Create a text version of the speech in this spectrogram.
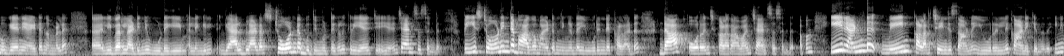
മുഖേനയായിട്ട് നമ്മുടെ ലിവറിൽ അടിഞ്ഞുകൂടുകയും അല്ലെങ്കിൽ ഗാൽ ബ്ലാഡർ സ്റ്റോണിന്റെ ബുദ്ധിമുട്ടുകൾ ക്രിയേറ്റ് ചെയ്യാൻ ചാൻസസ് ഉണ്ട്. അപ്പോൾ ഈ സ്റ്റോണിന്റെ ഭാഗമായിട്ടും നിങ്ങളുടെ യൂറിന്റെ കളർ ഡാർക്ക് ഓറഞ്ച് കളർ ആവാൻ ചാൻസസ് ഉണ്ട്. അപ്പം ഈ രണ്ട് മെയിൻ കളർ ചേഞ്ചസ് ആണ് യൂറിനിൽ കാണിക്കുന്നത്. ഇനി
